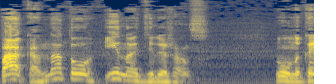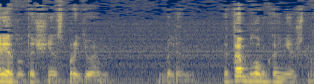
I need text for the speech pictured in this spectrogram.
по канату и на дилижанс. Ну, на карету, точнее, спрыгиваем. Блин, это облом, конечно.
